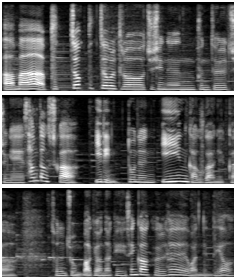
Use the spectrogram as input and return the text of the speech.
아마 북적북적을 들어주시는 분들 중에 상당수가 1인 또는 2인 가구가 아닐까 저는 좀 막연하게 생각을 해 왔는데요.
